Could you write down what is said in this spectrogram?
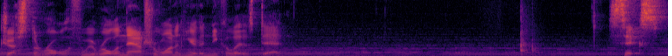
just the roll. If we roll a natural one in here, then Nikola is dead. Six,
